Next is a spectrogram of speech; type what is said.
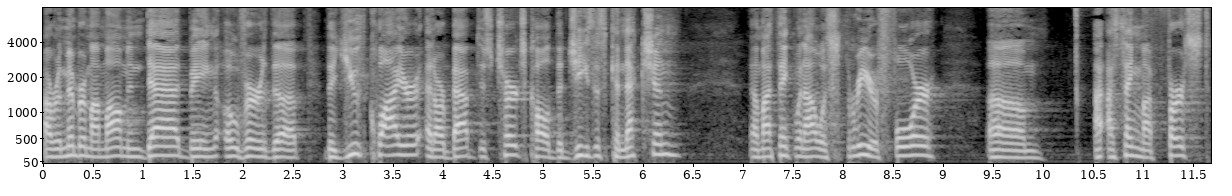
I remember my mom and dad being over the, the youth choir at our Baptist church called the Jesus Connection. Um, I think when I was three or four, um, I, I sang my first,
